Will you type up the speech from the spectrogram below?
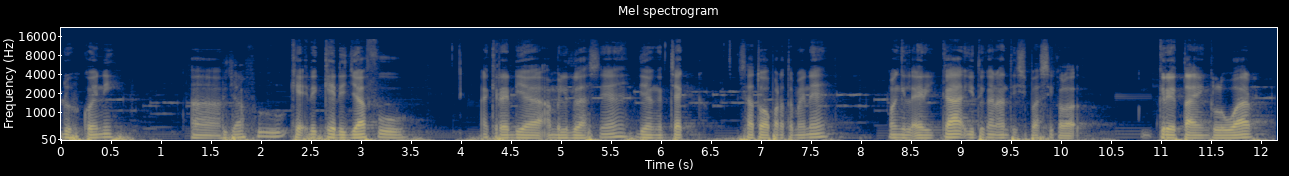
duh kok ini uh, Dejavu kayak di, kayak dejavu. Akhirnya dia ambil gelasnya, dia ngecek satu apartemennya, manggil Erika gitu kan antisipasi kalau Greta yang keluar,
